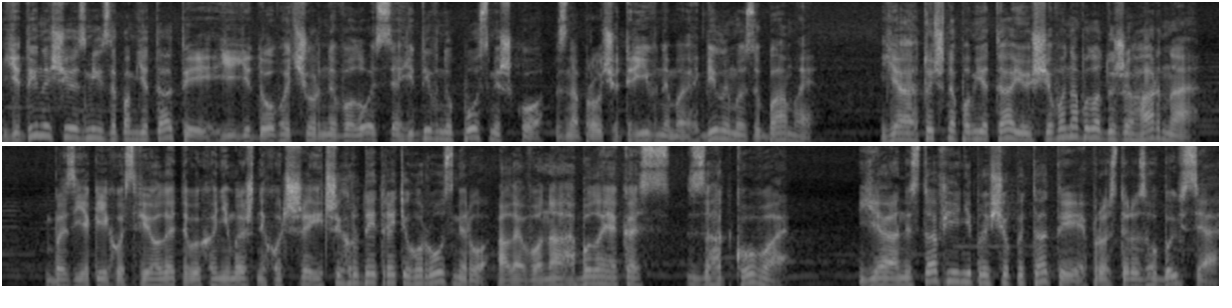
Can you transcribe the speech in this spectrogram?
Єдине, що я зміг запам'ятати, її довге чорне волосся і дивну посмішку з напрочуд рівними білими зубами. Я точно пам'ятаю, що вона була дуже гарна, без якихось фіолетових анімешних очей чи грудей третього розміру, але вона була якась загадкова. Я не став їй ні про що питати, просто розгубився.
